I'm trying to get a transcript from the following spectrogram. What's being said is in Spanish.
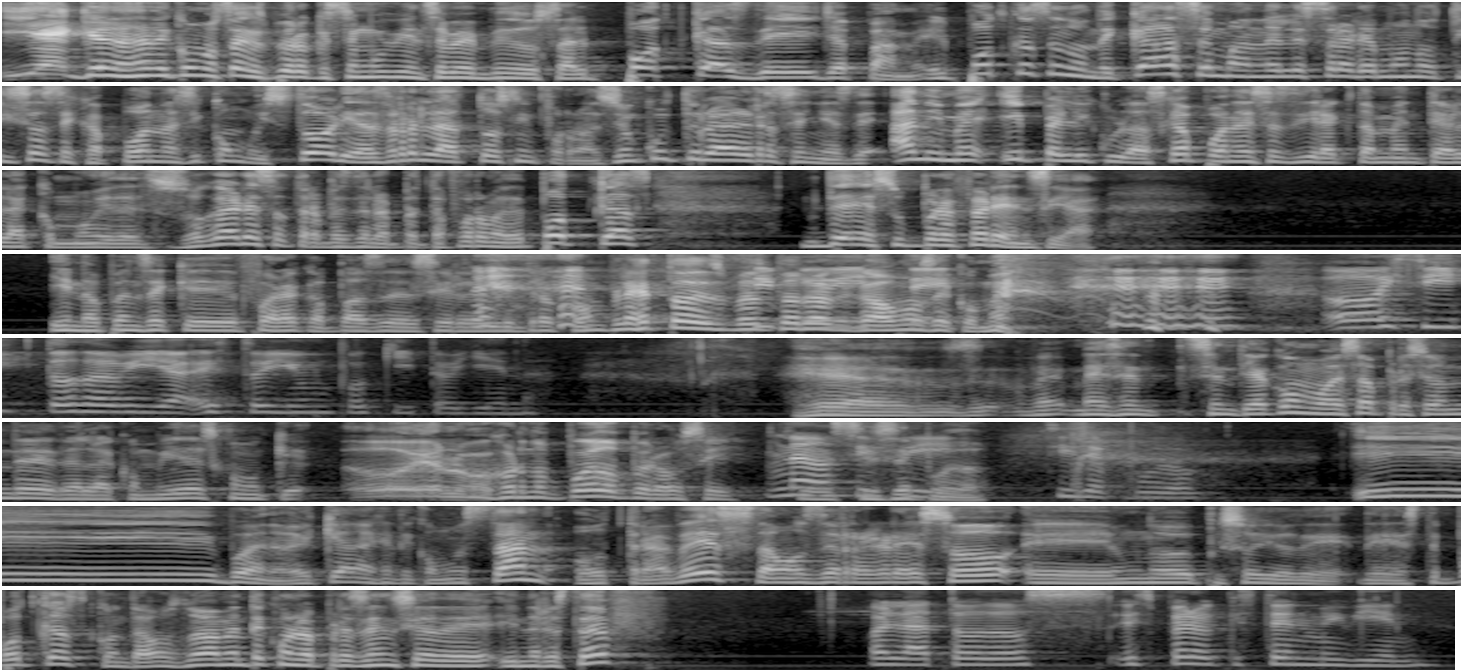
Y hey, ¿qué gente? ¿Cómo están? Espero que estén muy bien. Sean bienvenidos al podcast de Japan, el podcast en donde cada semana les traeremos noticias de Japón, así como historias, relatos, información cultural, reseñas de anime y películas japonesas directamente a la comodidad de sus hogares a través de la plataforma de podcast de su preferencia. Y no pensé que fuera capaz de decir el intro completo después Sí de todo lo que acabamos de comer. Hoy sí, todavía estoy un poquito llena. Eh, me me sen- sentía como esa presión de, de la comida, es como que, uy, a lo mejor no puedo, pero sí, No, sí, sí sí, se pudo. Sí se pudo. Y bueno, ¿qué onda gente? ¿Cómo están? Otra vez estamos de regreso eh, en un nuevo episodio de, de este podcast. Contamos nuevamente con la presencia de Inner Steph. Hola a todos, espero que estén muy bien.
